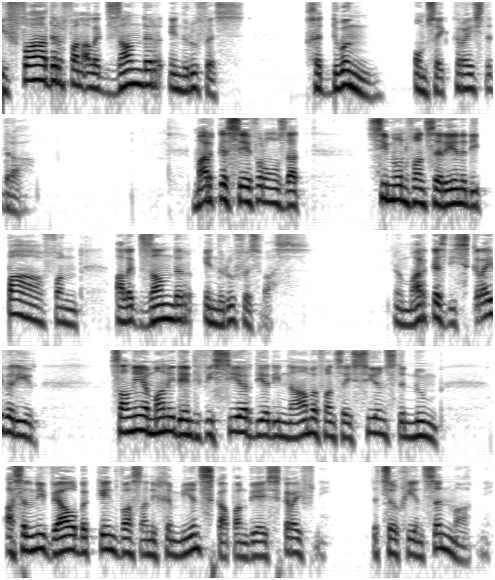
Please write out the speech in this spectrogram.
die vader van Alexander en Rufus, gedwing om sy kruis te dra. Markus sê vir ons dat Simon van Sirene die pa van Alexander en Rufus was. Nou Markus die skrywer hier sal nie 'n man identifiseer deur die name van sy seuns te noem as hulle nie wel bekend was aan die gemeenskap aan wie hy skryf nie. Dit sou geen sin maak nie.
